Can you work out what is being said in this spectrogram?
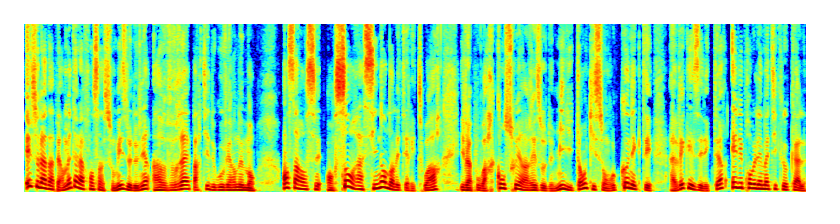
et cela va permettre à la France insoumise de devenir un vrai parti de gouvernement. En s'enracinant dans les territoires, il va pouvoir construire un réseau de militants qui sont connectés avec les électeurs et les problématiques locales.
